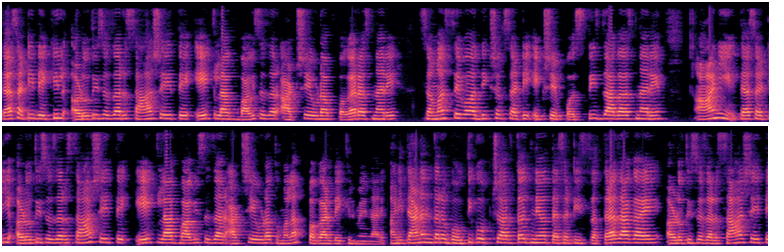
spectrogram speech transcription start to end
त्यासाठी देखील अडोतीस हजार सहाशे ते एक लाख बावीस हजार आठशे एवढा पगार असणार आहे. समाजसेवा अधीक्षकसाठी एकशे पस्तीस जागा असणारे आणि त्यासाठी अडोतीस हजार सहाशे ते एक लाख बावीस हजार आठशे एवढा तुम्हाला पगार देखील मिळणार आहे. आणि त्यानंतर भौतिकोपचार तज्ज्ञ त्यासाठी सतरा जागा आहे. अडोतीस हजार सहाशे ते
